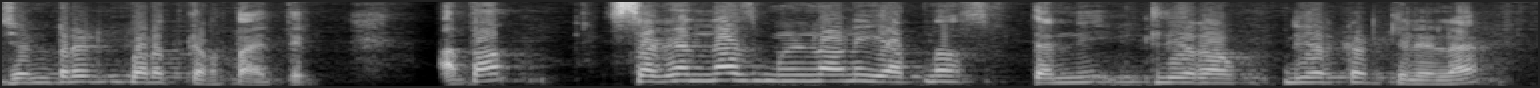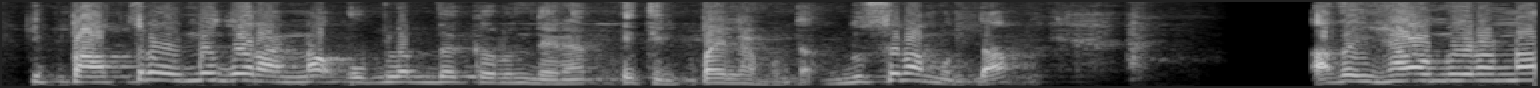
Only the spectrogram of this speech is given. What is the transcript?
जनरेट परत करता येतील आता सगळ्यांनाच मिळणार नाही यातनं त्यांनी क्लिअर क्लिअर कट केलेला आहे की पात्र उमेदवारांना उपलब्ध करून देण्यात येतील. पहिला मुद्दा. दुसरा मुद्दा आता ह्या उमेदवारांना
